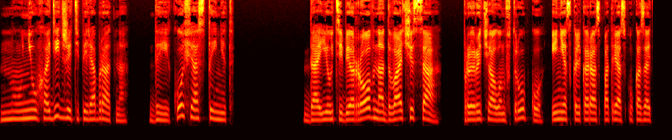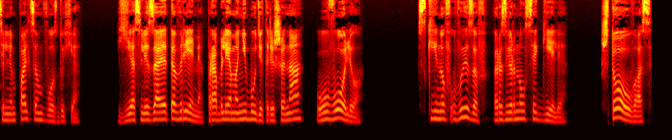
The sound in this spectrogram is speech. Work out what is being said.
«Ну, не уходить же теперь обратно, да и кофе остынет». «Даю тебе ровно два часа», — прорычал он в трубку и несколько раз потряс указательным пальцем в воздухе. «Если за это время проблема не будет решена, уволю». Скинув вызов, развернулся к Геле. «Что у вас?»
